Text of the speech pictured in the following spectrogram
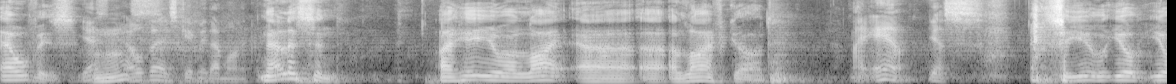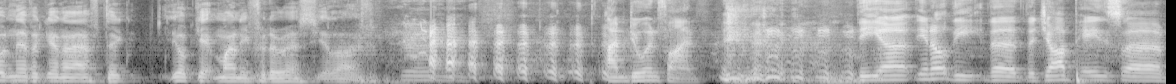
Elvis. Yes, Elvez gave me that moniker. Now listen, I hear you're a, li- uh, uh, a lifeguard, I am. Yes. so you you're you're never gonna have to. You'll get money for the rest of your life. I'm doing fine. the uh, you know the the the job pays uh,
